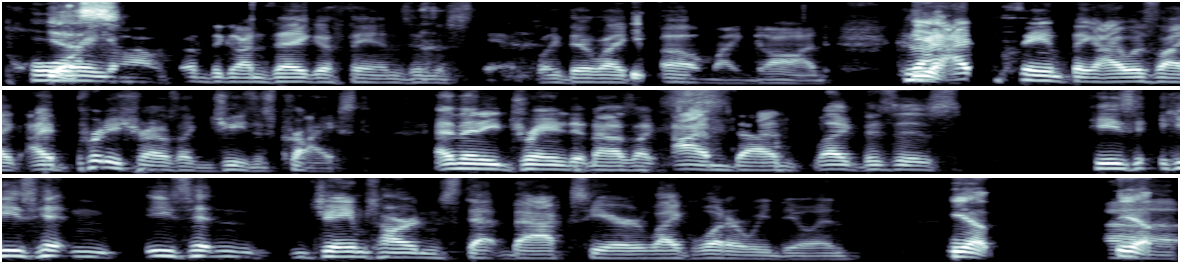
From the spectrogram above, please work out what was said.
pouring yes. out of the Gonzaga fans in the stands. Like they're like, oh my God. Because yeah. I, I same thing. I was like, I'm pretty sure I was like, Jesus Christ. And then he drained it, and I was like, I'm done. Like this is he's he's hitting he's hitting James Harden step backs here. Like, what are we doing? Yep. Yep.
